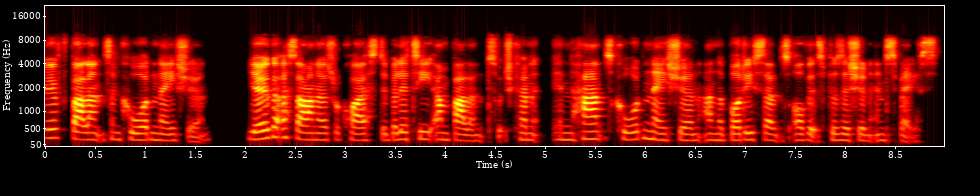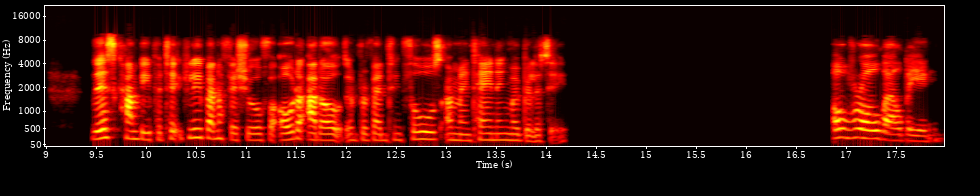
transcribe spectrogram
Improved balance and coordination. Yoga asanas require stability and balance, which can enhance coordination and the body's sense of its position in space. This can be particularly beneficial for older adults in preventing falls and maintaining mobility. Overall well-being.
